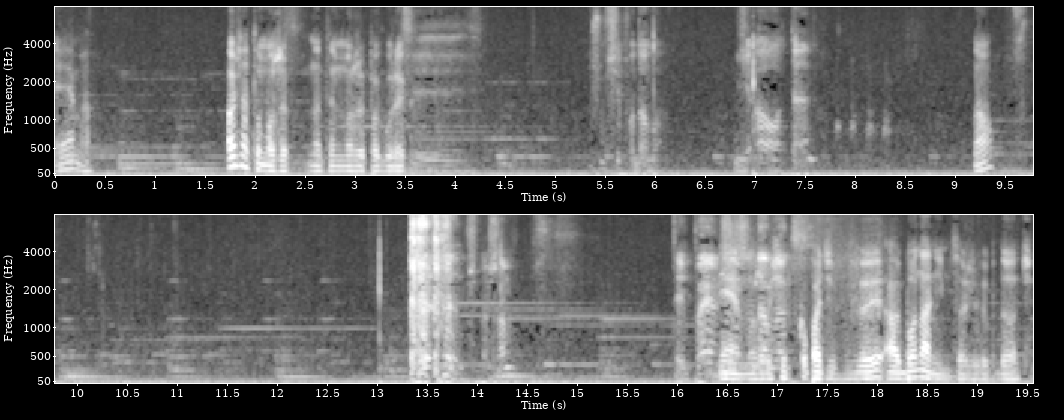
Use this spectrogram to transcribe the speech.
nie ma. Chodź na to może, na ten może pagórek. Ty. Już mi się podoba. Gdzie? O, ten? No, Przepraszam. Ty, powiem nie ci, że możemy się nawet... wkopać w albo na nim coś wybudować.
